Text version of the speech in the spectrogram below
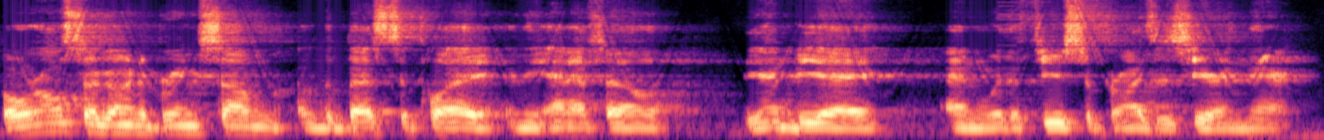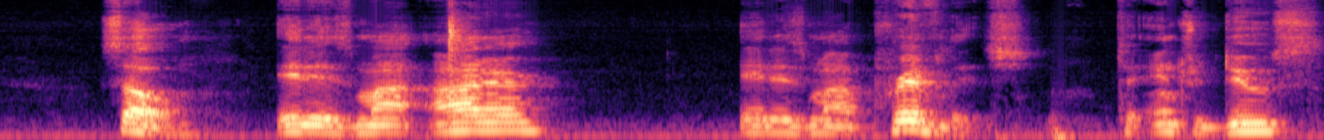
but we're also going to bring some of the best to play in the NFL, the NBA, and with a few surprises here and there. So, it is my honor, it is my privilege to introduce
